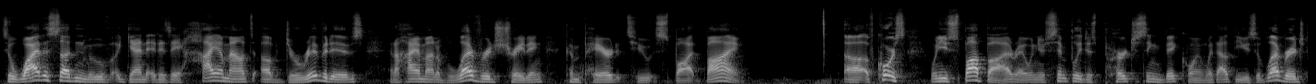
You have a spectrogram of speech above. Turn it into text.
So, why the sudden move? Again, it is a high amount of derivatives and a high amount of leverage trading compared to spot buying. Uh, of course, when you spot buy, right, when you're simply just purchasing Bitcoin without the use of leverage,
